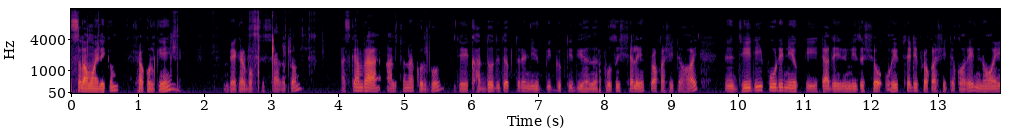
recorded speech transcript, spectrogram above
আসসালামু আলাইকুম সকলকে। বেকার বক্সে স্বাগতম। আজকে আমরা আলোচনা করব যে খাদ্য অধিদপ্তরের নিয়োগ বিজ্ঞপ্তি দুই হাজার পঁচিশ সালে প্রকাশিত হয়। জিডি পুডি নিয়োগটি তাদের নিজস্ব ওয়েবসাইটে প্রকাশিত করে নয়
